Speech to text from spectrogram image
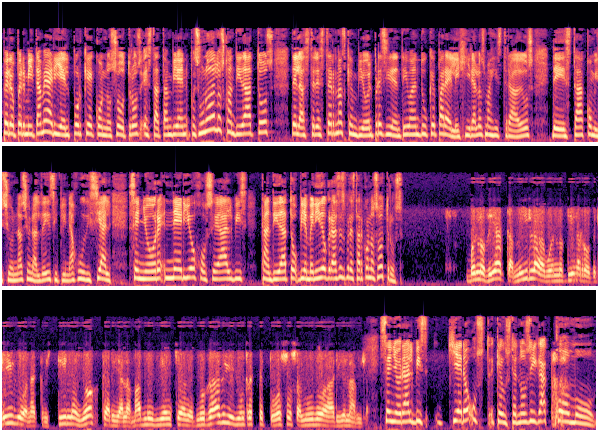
Pero permítame, Ariel, porque con nosotros está también, pues uno de los candidatos de las tres ternas que envió el presidente Iván Duque para elegir a los magistrados de esta Comisión Nacional de Disciplina Judicial. Señor Nerio José Alvis, candidato, bienvenido, gracias por estar con nosotros. Buenos días Camila, buenos días Rodrigo, Ana Cristina y Oscar y a la amable audiencia de Blue Radio y un respetuoso saludo a Ariel Ávila. Señor Alvis, quiero que usted nos diga como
